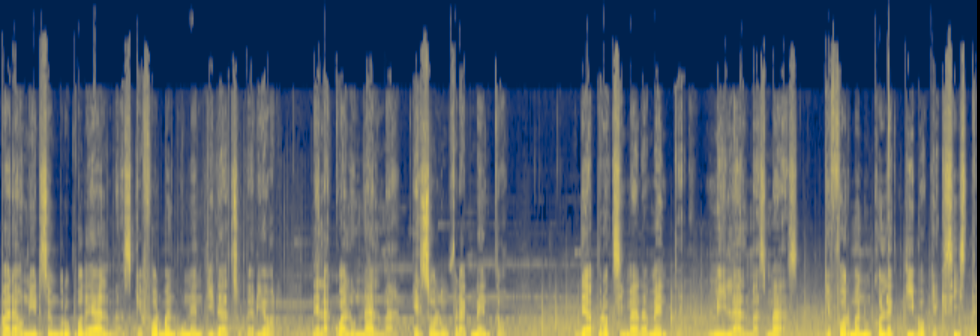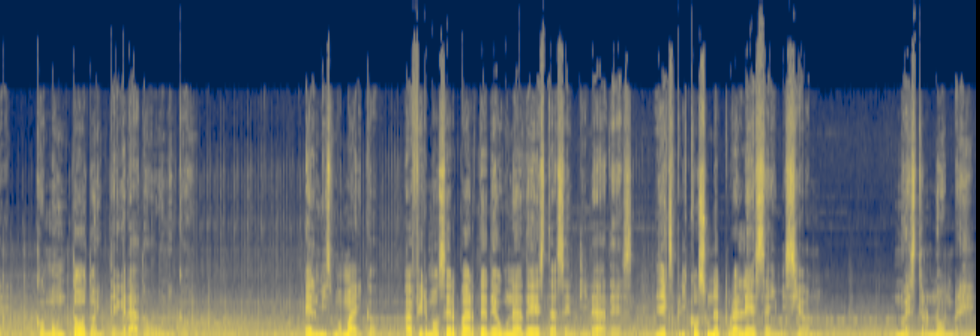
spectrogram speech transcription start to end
para unirse a un grupo de almas que forman una entidad superior, de la cual un alma es solo un fragmento de aproximadamente mil almas más que forman un colectivo que existe como un todo integrado único. El mismo Michael afirmó ser parte de una de estas entidades y explicó su naturaleza y misión. Nuestro nombre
